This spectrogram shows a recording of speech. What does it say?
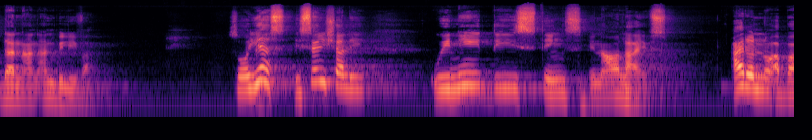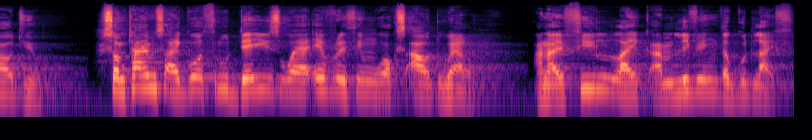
than an unbeliever. So, yes, essentially, we need these things in our lives. I don't know about you. Sometimes I go through days where everything works out well, and I feel like I'm living the good life.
